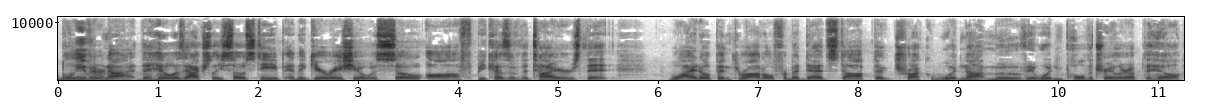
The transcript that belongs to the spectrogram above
Believe it or not, the hill was actually so steep and the gear ratio was so off because of the tires that wide open throttle from a dead stop, the truck would not move. It wouldn't pull the trailer up the hill.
